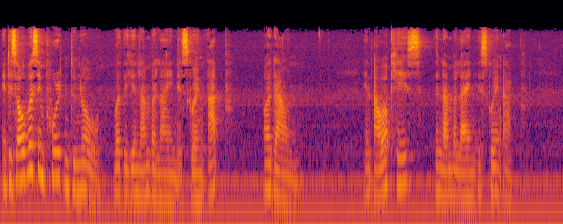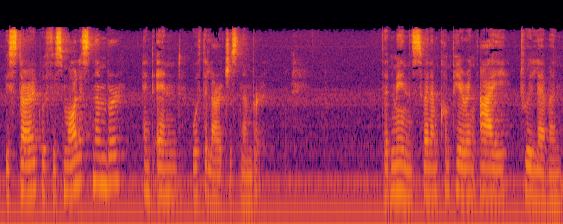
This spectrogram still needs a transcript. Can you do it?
It is always important to know whether your number line is going up or down. In our case, the number line is going up. We start with the smallest number and end with the largest number. That means when I'm comparing i to 11,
